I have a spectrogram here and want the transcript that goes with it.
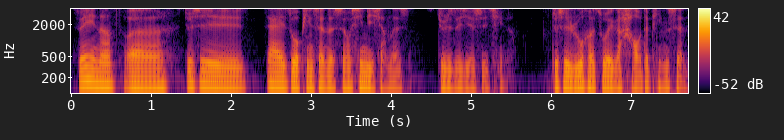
所以呢，呃，就是。在做评审的时候，心里想的就是这些事情，就是如何做一个好的评审。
